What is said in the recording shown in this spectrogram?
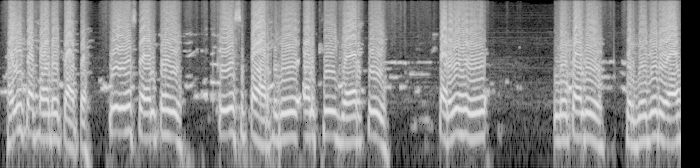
ਹੈ ਹੀ ਤਾਂ ਪਾਂਡੇ ਘੱਟ। ਇਹ ਉਸ ਟਾਈਮ ਤੋਂ ਹੀ ਇਸ ਭਾਰਤ ਦੇ ਅਣਖੀ ਗੈਰਤੀ ਭਰੇ ਹੋਏ ਲੋਕਾਂ ਦੇ ਹਿਰਦੇ ਜਿਹੜੇ ਆ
